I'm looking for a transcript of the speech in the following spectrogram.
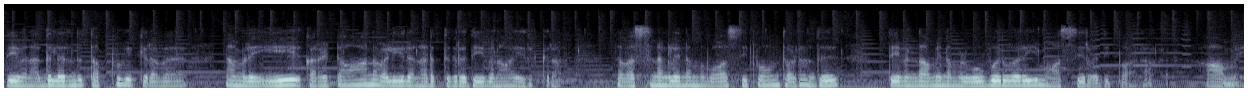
தேவன் அதிலிருந்து தப்பு வைக்கிறவர் நம்மளை ஏ கரெக்டான வழியில் நடத்துகிற தேவனாக இருக்கிறார். இந்த வசனங்களை நம்ம வாசிப்போம் தொடர்ந்து தேவன் தாமே நம்ம ஒவ்வொருவரையும் ஆசீர்வதிப்பாராக. ஆமை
